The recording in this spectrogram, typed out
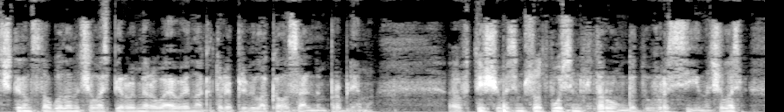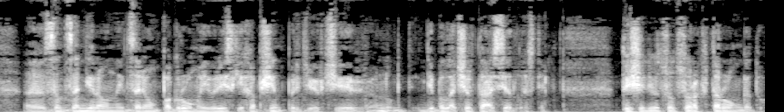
14 года началась Первая мировая война, которая привела к колоссальным проблемам. Э, в 1882 году в России началась э, санкционированная царем погрома еврейских общин, ну, где была черта оседлости. В 1942 году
